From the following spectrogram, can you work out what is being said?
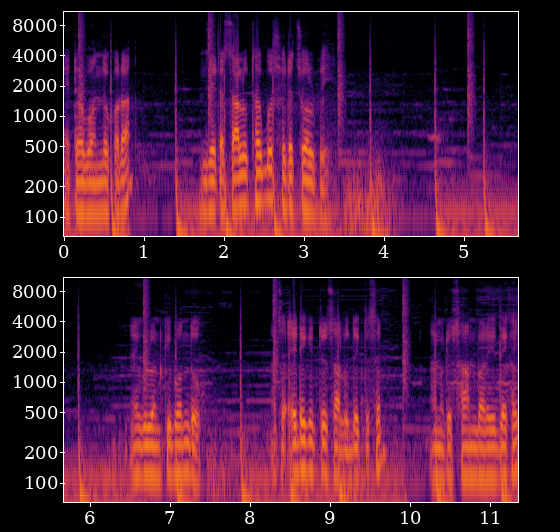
এটাও বন্ধ করা। যেটা চালু থাকব সেটা চলবে। এগুলো কি বন্ধ? আচ্ছা এটা কিন্তু চালু, দেখতেছেন? আমি একটু সাউন্ড বাড়িয়ে দেখাই।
